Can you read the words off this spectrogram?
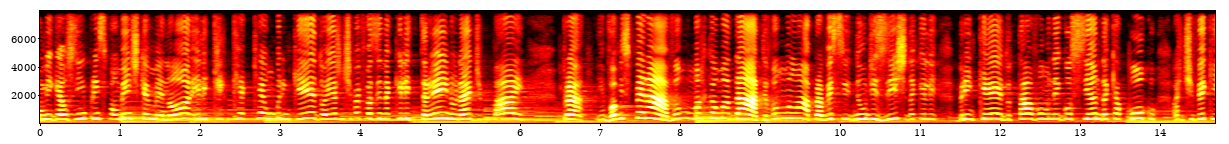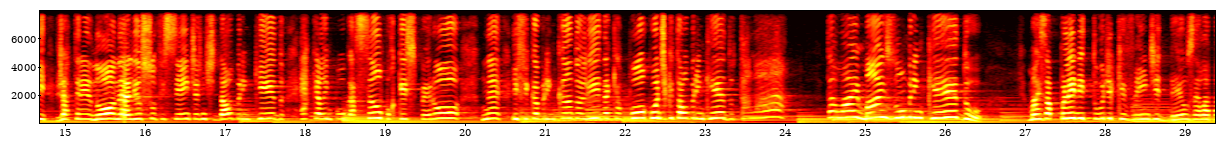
O Miguelzinho, principalmente, que é menor, ele quer, quer, quer um brinquedo, aí a gente vai fazendo aquele treino né, de pai para vamos esperar, vamos marcar uma data, vamos lá para ver se não desiste daquele brinquedo, tal, vamos negociando. Daqui a pouco a gente vê que já treinou, né, ali o suficiente, a gente dá o brinquedo, é aquela empolgação porque esperou, né, e fica brincando ali. Daqui a pouco, onde que está o brinquedo? Tá lá, tá lá é mais um brinquedo. Mas a plenitude que vem de Deus, ela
